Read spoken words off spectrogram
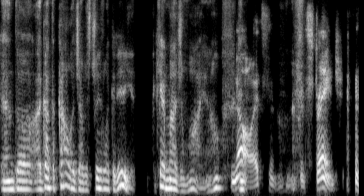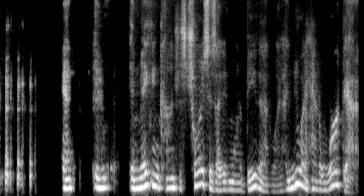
And uh, I got to college, I was treated like an idiot. I can't imagine why, you know? No, and, it's it's strange. and in, in making conscious choices, I didn't want to be that way. I knew I had to work at it.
